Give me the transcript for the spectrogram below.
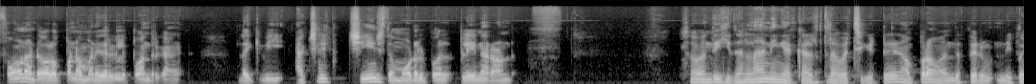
ஃபோனை டெவலப் பண்ண மனிதர்கள் இப்போ வந்திருக்காங்க. Like we actually change the model plane around so வந்து இதெல்லாம் நீங்கள் கருத்தில் வச்சுக்கிட்டு அப்புறம் வந்து பெரும் இப்போ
